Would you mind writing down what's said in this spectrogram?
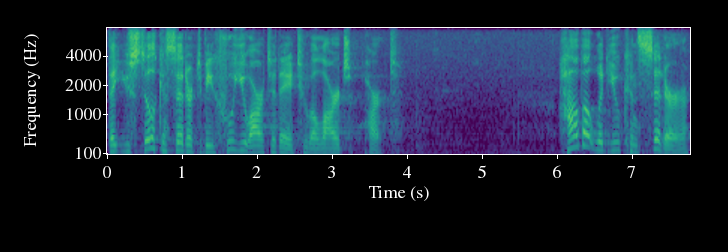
that you still consider to be who you are today to a large part. How about would you consider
